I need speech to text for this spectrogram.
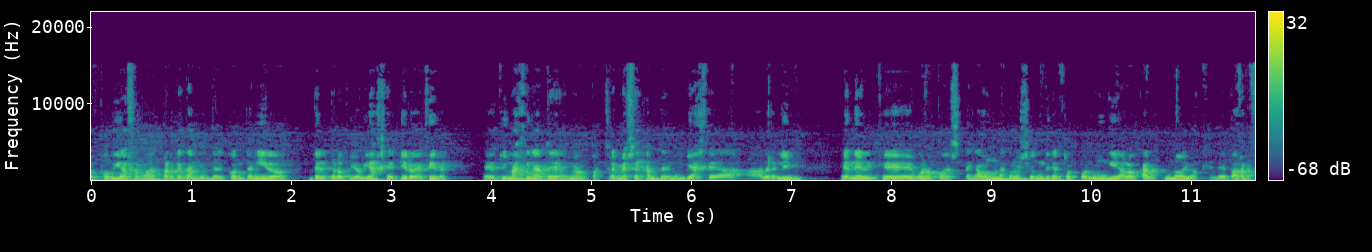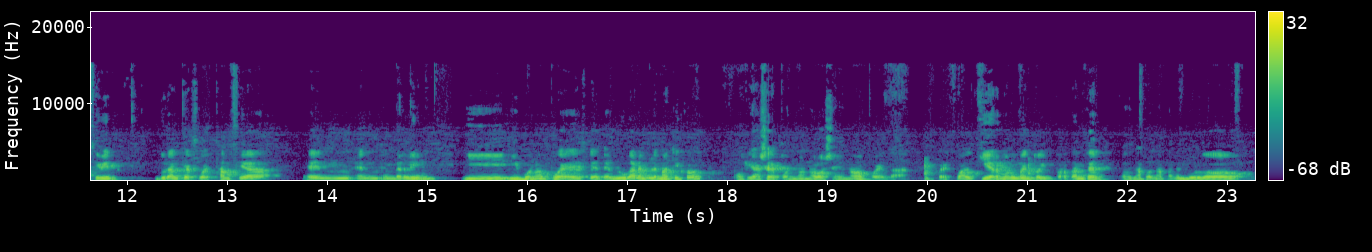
pues podía formar parte también del contenido del propio viaje. Quiero decir, eh, tú imagínate, ¿no? Pues tres meses antes, un viaje a, Berlín, en el que, bueno, pues tengamos una conexión en directo con un guía local, uno de los que les va a recibir durante su estancia en, Berlín. Y, bueno, pues desde un lugar emblemático, podría ser, pues no, no lo sé, ¿no? Pues, pues cualquier monumento importante, pues la Puerta de Brandenburgo,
